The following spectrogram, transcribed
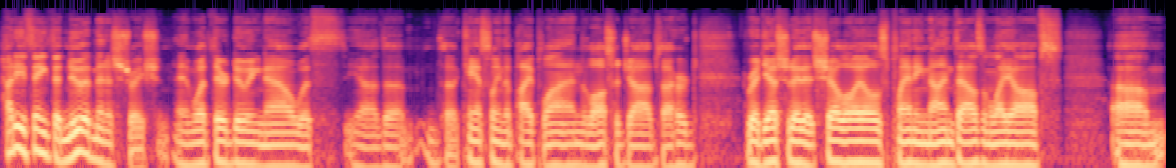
How do you think the new administration and what they're doing now with yeah, the the canceling the pipeline, the loss of jobs? I heard read yesterday that Shell Oil is planning nine thousand layoffs. Um,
